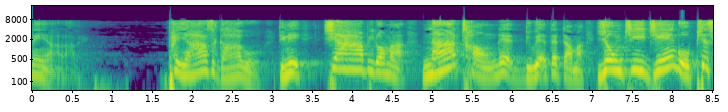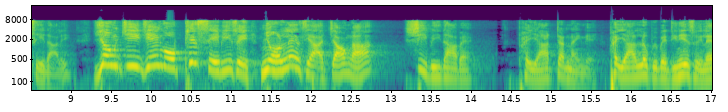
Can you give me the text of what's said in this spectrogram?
လင့်ရတာလဲဖျားစကားကိုဒီနေ့ကြားပြီးတော့မှနားထောင်တဲ့သူရဲ့အသက်တာမှာယုံကြည်ခြင်းကို ဖြစ်စေတာလေယုံကြည်ခြင်းကို ဖြစ်စေပြီးဆိုရင်မျော်လင့်စရာအကြောင်းကရှိပြီးသားပဲဖျားတက်နိုင်တယ် ဖျားလုပ်ပြီးပဲဒီနေ့ဆိုရင်လဲ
